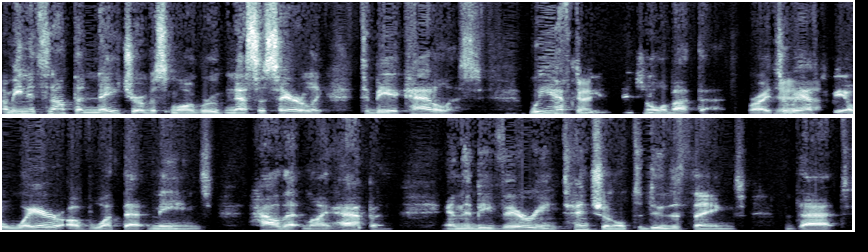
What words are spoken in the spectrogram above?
I mean, it's not the nature of a small group necessarily to be a catalyst. We have okay. to be intentional about that, right? Yeah. So we have to be aware of what that means, how that might happen, and then be very intentional to do the things that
